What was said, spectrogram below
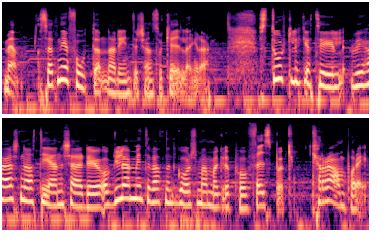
Men sätt ner foten när det inte känns okej längre. Stort lycka till, vi hörs snart igen kära du och glöm inte Vattnet Gårds mammagrupp på Facebook. Kram på dig!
